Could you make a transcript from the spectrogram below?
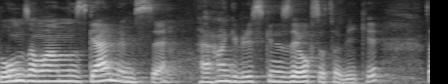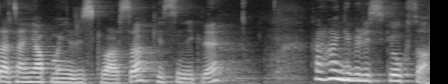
Doğum zamanınız gelmemişse, herhangi bir riskiniz de yoksa tabii ki, zaten yapmayın risk varsa kesinlikle. Herhangi bir risk yoksa,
